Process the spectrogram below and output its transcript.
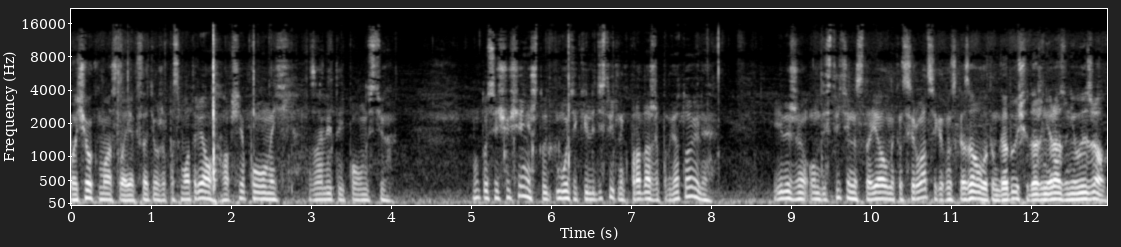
Бачок масла я, кстати, уже посмотрел, вообще полный, залитый полностью. Ну, то есть ощущение, что мотик или действительно к продаже подготовили, или же он действительно стоял на консервации, как он сказал, в этом году еще даже ни разу не выезжал.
